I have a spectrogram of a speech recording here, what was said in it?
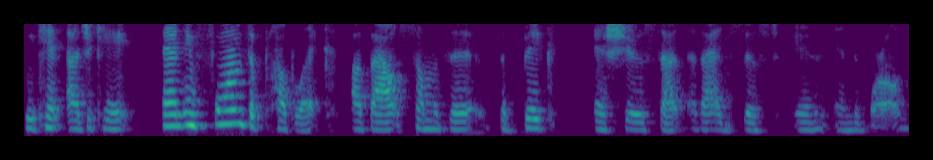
we can educate and inform the public about some of the, the big issues that, that exist in, in the world.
